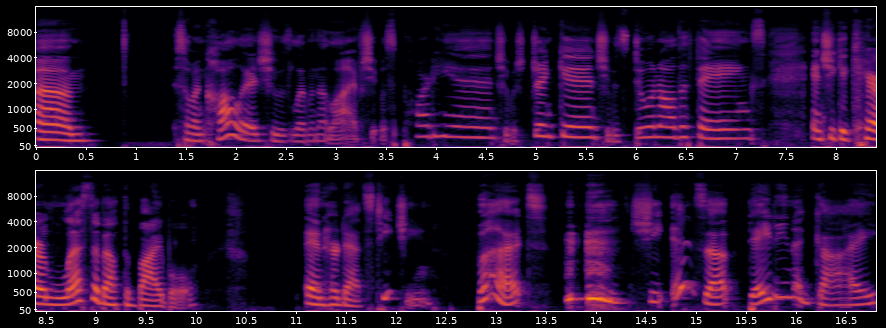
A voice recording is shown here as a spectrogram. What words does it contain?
Um, so in college, she was living the life. She was partying, she was drinking, she was doing all the things, and she could care less about the Bible and her dad's teaching. But she ends up dating a guy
